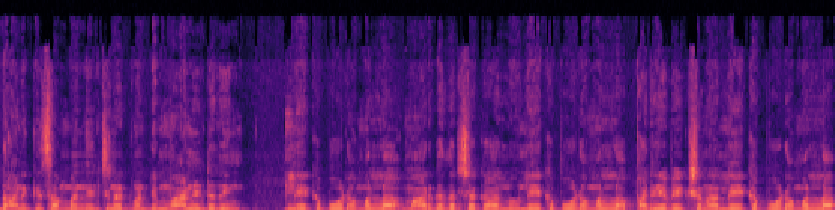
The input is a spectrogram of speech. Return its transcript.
దానికి సంబంధించినటువంటి మానిటరింగ్ లేకపోవడం వల్ల మార్గదర్శకాలు లేకపోవడం వల్ల పర్యవేక్షణ లేకపోవడం వల్ల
